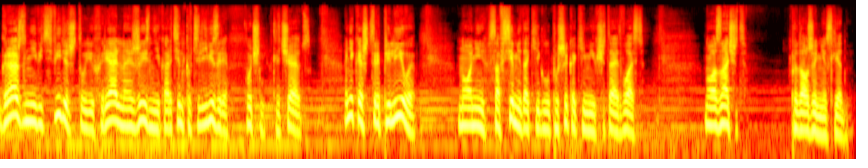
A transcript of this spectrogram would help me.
Граждане ведь видят, что их реальная жизнь и картинка в телевизоре очень отличаются. Они, конечно, терпеливы, но они совсем не такие глупыши, какими их считает власть. Ну а значит, продолжение следует.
